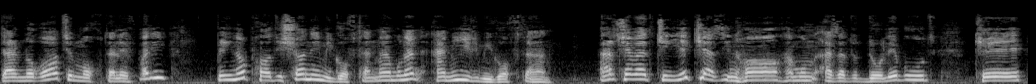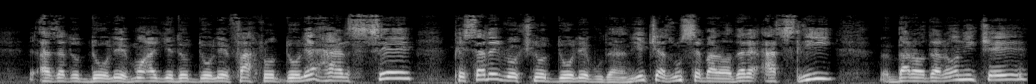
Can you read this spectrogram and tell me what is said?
در نقاط مختلف ولی به اینا پادشاه نمی‌گفتن معمولا امیر می‌گفتن. هر شود که یکی از اینها همون عزد الدوله بود که عزد الدوله معید الدوله فخر الدوله هر سه پسر رکن الدوله بودن. یکی از اون سه برادر اصلی برادرانی که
